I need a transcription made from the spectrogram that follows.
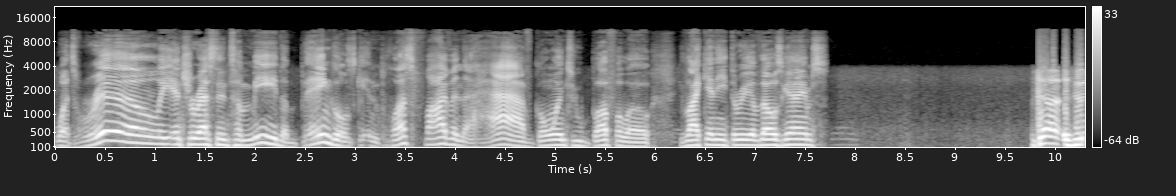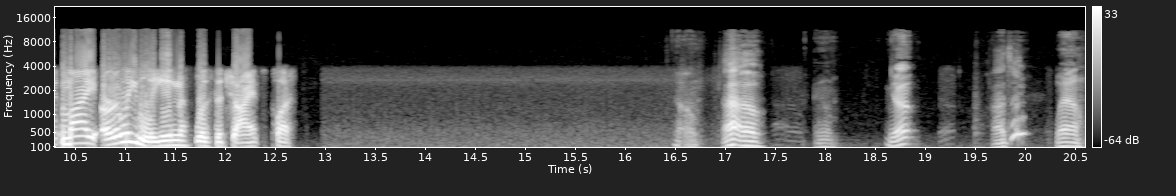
what's really interesting to me, the Bengals getting plus five and a half going to Buffalo. You like any three of those games? The, the my early lean was the Giants plus. Uh-oh. Uh oh. Yep. Hudson? Well.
